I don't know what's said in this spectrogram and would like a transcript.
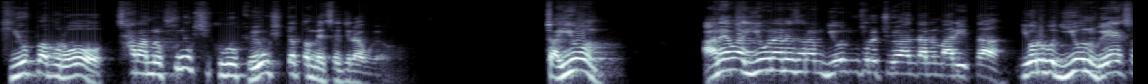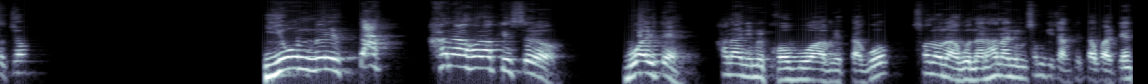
비유법으로 사람을 훈육시키고 교육시켰던 메시지라고요. 자, 이혼. 아내와 이혼하는 사람은 이혼 중소를 줘야 한다는 말이 있다. 여러분, 이혼 왜 했었죠? 이혼을 딱 하나 허락했어요. 뭐 할 때? 하나님을 거부하겠다고 선언하고 난 하나님을 섬기지 않겠다고 할 땐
